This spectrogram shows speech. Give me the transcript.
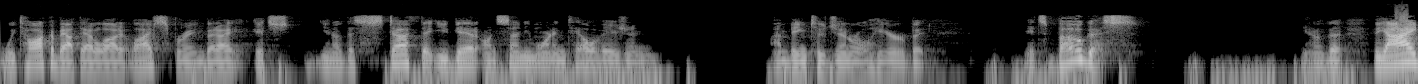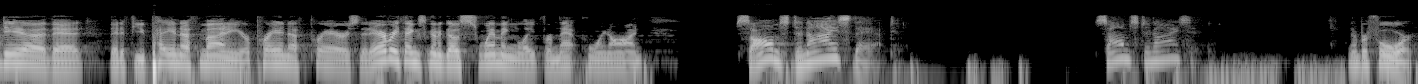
We talk about that a lot at LifeSpring, but I, it's you know the stuff that you get on Sunday morning television. I'm being too general here, but it's bogus. You know the the idea that that if you pay enough money or pray enough prayers, that everything's going to go swimmingly from that point on. Psalms denies that. Psalms denies it. Number four,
